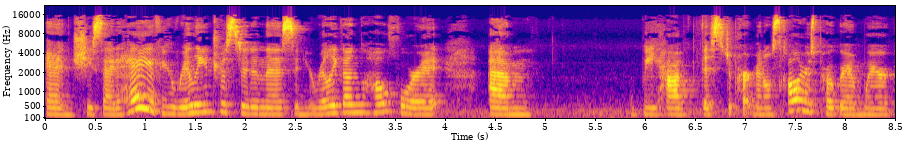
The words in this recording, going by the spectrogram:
And she said, hey, if you're really interested in this and you're really gung ho for it, um, we have this departmental scholars program where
